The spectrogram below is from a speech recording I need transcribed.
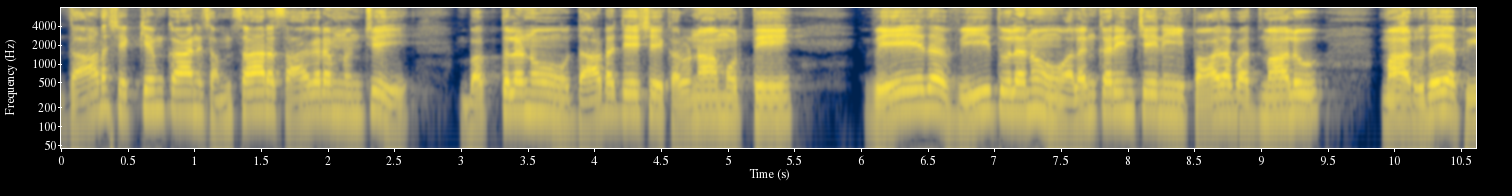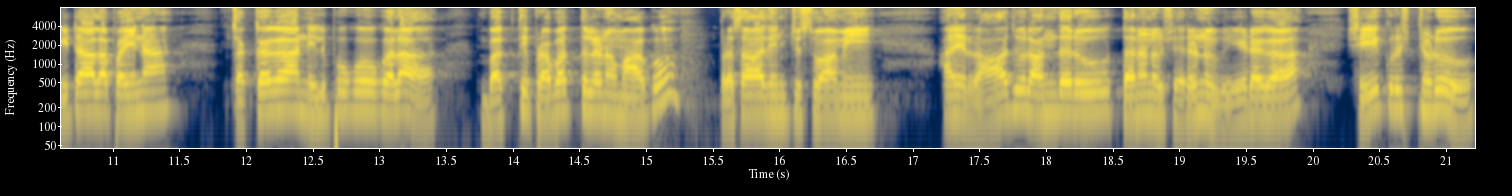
దాడ శక్యం కాని సంసార సాగరం నుంచి భక్తులను దాటచేసే కరుణామూర్తి. వేద వీతులను అలంకరించే నీ పాద పద్మాలు మా హృదయ పీఠాలపైన చక్కగా నిలుపుకోగల భక్తి ప్రపత్తులను మాకు ప్రసాదించు స్వామి అని రాజులందరూ తనను శరణు వేడగా శ్రీకృష్ణుడు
